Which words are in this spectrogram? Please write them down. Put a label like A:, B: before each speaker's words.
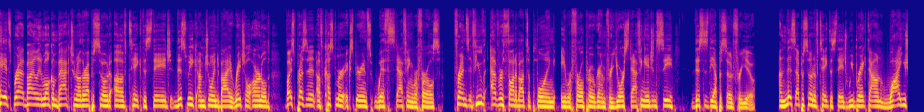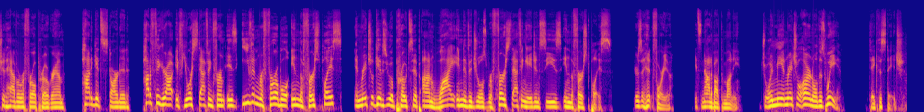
A: Hey, it's Brad Bialy, and welcome back to another episode of Take the Stage. This week, I'm joined by Rachel Arnold, Vice President of Customer Experience with Staffing Referrals. Friends, if you've ever thought about deploying a referral program for your staffing agency, this is the episode for you. On this episode of Take the Stage, we break down why you should have a referral program, how to get started, how to figure out if your staffing firm is even referable in the first place, and Rachel gives you a pro tip on why individuals refer staffing agencies in the first place. Here's a hint for you it's not about the money. Join me and Rachel Arnold as we take the stage.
